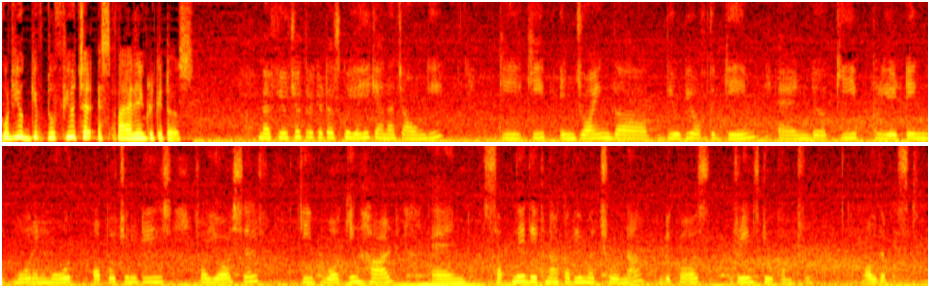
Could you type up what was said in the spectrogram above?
would you give to future aspiring cricketers? मैं फ्यूचर क्रिकेटर्स को यही कहना चाहूँगी कि कीप enjoying द ब्यूटी ऑफ द गेम एंड कीप क्रिएटिंग मोर एंड मोर अपॉर्चुनिटीज़ फॉर योर सेल्फ कीप वर्किंग हार्ड एंड सपने देखना कभी मत छोड़ना बिकॉज ड्रीम्स डू कम ट्रू ऑल द बेस्ट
